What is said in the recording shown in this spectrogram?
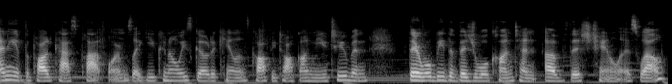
any of the podcast platforms, like you can always go to Kalyn's Coffee Talk on YouTube and there will be the visual content of this channel as well.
